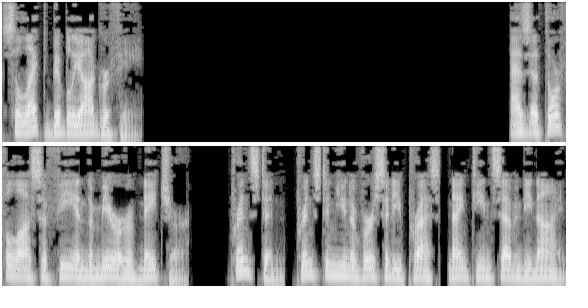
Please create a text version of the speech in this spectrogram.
Select bibliography As a Thor Philosophy and the Mirror of Nature. Princeton, Princeton University Press, 1979.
